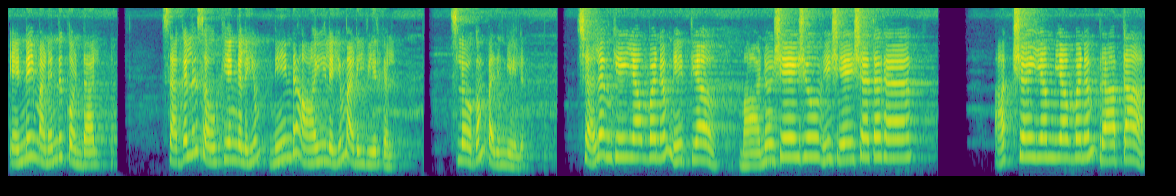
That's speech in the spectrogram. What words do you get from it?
என்னை மணந்து கொண்டால் சகல சௌக்கியங்களையும் நீண்ட ஆயுளையும் அடைவீர்கள். ஸ்லோகம் பதினேழு. சலம் கே யவ்வனம் நித்யா மானுஷேஷு விசேஷதக. அக்ஷயம் யவ்வனம் பிராப்தா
